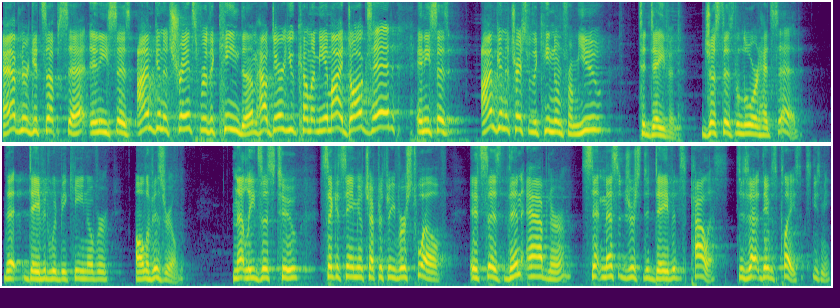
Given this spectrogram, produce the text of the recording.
Abner gets upset and he says, I'm going to transfer the kingdom. How dare you come at me? Am I a dog's head? And he says, I'm going to transfer the kingdom from you to David, just as the Lord had said that David would be king over all of Israel. And that leads us to 2 Samuel chapter 3 verse 12. It says, "Then Abner sent messengers to David's palace, to David's place, excuse me,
